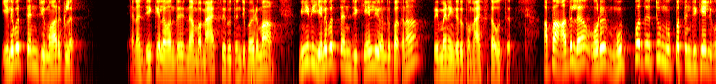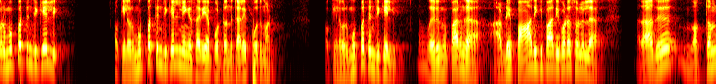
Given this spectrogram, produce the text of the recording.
எழுபத்தஞ்சு மார்க்கில் ஏன்னா ஜிகேல வந்து நம்ம மேக்ஸ் இருபத்தஞ்சு போயிடுமா? மீதி எழுபத்தஞ்சு கேள்வி வந்து பார்த்தோன்னா ரிமைனிங் இருக்கும் மேக்ஸ் தவிர்த்து. அப்போ அதில் ஒரு முப்பது டு முப்பத்தஞ்சு கேள்வி ஒரு முப்பத்தஞ்சு கேள்வி. ஓகேல ஒரு முப்பத்தஞ்சு கேள்வி நீங்கள் சரியாக போட்டு வந்துட்டாலே போதுமானது. ஓகேங்களா ஒரு முப்பத்தஞ்சு கேள்வி. வருங்க பாருங்கள் அப்படியே பாதிக்கு பாதி கூட சொல்லலை. அதாவது மொத்தம்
